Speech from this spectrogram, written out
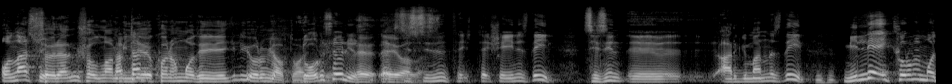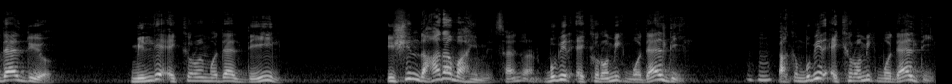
Onlar söylüyor. Söylenmiş olunan Tabii, milli tabii. ekonomi modeliyle ilgili yorum yaptım. Doğru söylüyorsunuz. Evet, Evet, siz, sizin te- te- şeyiniz değil. Sizin e, argümanınız değil. Milli ekonomi model diyor. Milli ekonomi model değil. İşin daha da vahimi Sayın Duran. Bu bir ekonomik model değil. Bakın bu bir ekonomik model değil.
